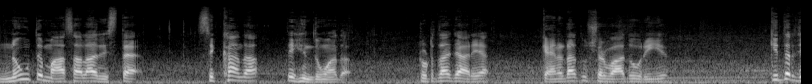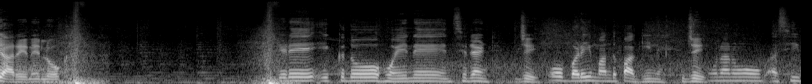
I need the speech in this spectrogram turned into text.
ਨਹੁੰ ਤੇ ਮਾਸ ਵਾਲਾ ਰਿਸ਼ਤਾ ਹੈ ਸਿੱਖਾਂ ਦਾ ਤੇ ਹਿੰਦੂਆਂ ਦਾ। ਟੁੱਟਦਾ ਜਾ ਰਿਹਾ ਕੈਨੇਡਾ ਤੋਂ ਸ਼ੁਰੂਆਤ ਹੋ ਰਹੀ ਹੈ। ਕਿੱਧਰ ਜਾ ਰਹੇ ਨੇ ਲੋਕ? ਜਿਹੜੇ ਇੱਕ ਦੋ ਹੋਏ ਨੇ ਇਨਸੀਡੈਂਟ ਜੀ। ਉਹ ਬੜੀ ਮੰਦਭਾਗੀ ਨੇ। ਜੀ। ਉਹਨਾਂ ਨੂੰ ਅਸੀਂ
